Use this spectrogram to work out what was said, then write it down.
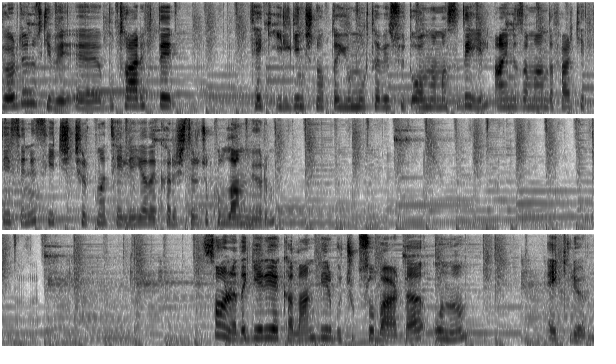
Gördüğünüz gibi e, bu tarifte tek ilginç nokta yumurta ve süt olmaması değil. Aynı zamanda fark ettiyseniz hiç çırpma teli ya da karıştırıcı kullanmıyorum. Sonra da geriye kalan 1,5 su bardağı unu ekliyorum.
